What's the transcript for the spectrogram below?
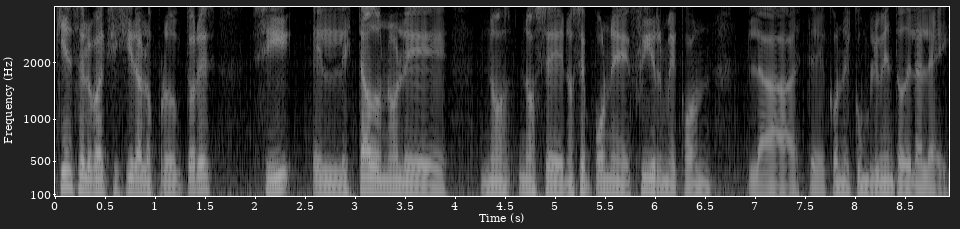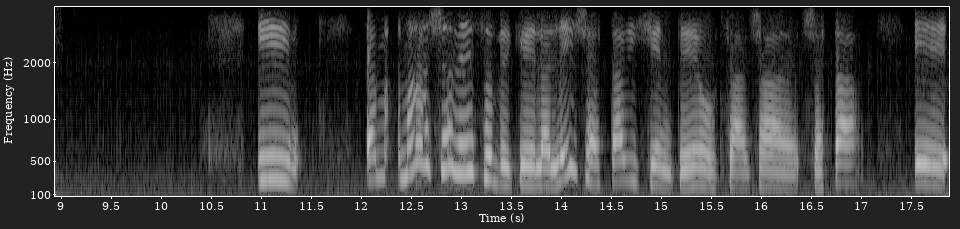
¿quién se lo va a exigir a los productores si el Estado no le no, no, se, no se pone firme con, la, este, con el cumplimiento de la ley. Y eh, más allá de eso, de que la ley ya está vigente, o sea, ya, ya está, eh,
